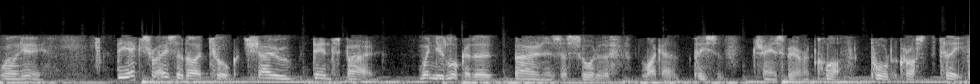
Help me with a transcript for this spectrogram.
Well, yeah. The x rays that I took show dense bone. When you look at a bone as a sort of like a piece of transparent cloth pulled across the teeth,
